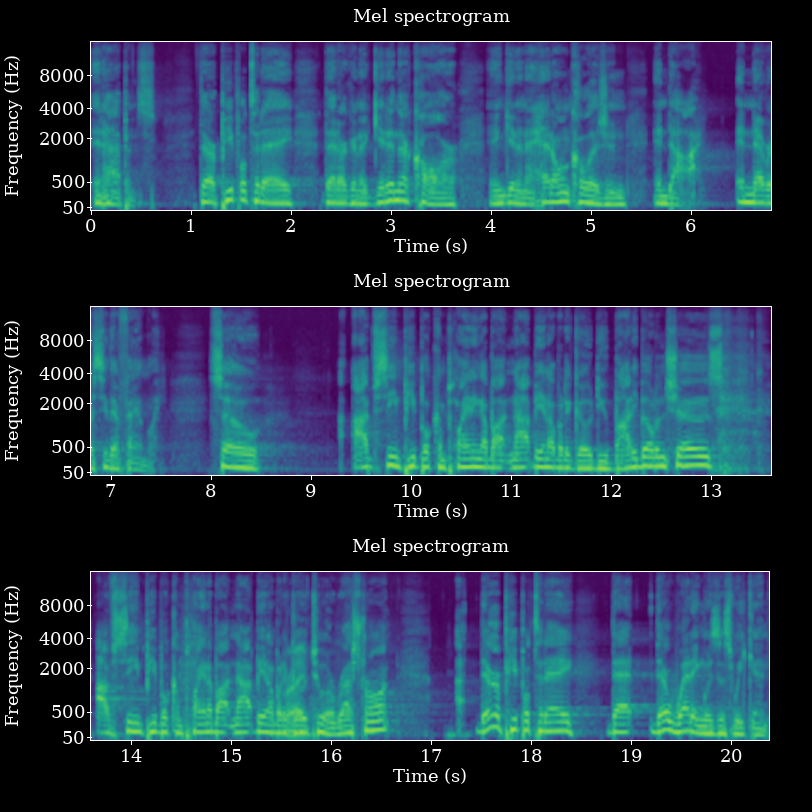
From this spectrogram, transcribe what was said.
It happens. There are people today that are going to get in their car and get in a head-on collision and die and never see their family. So I've seen people complaining about not being able to go do bodybuilding shows. I've seen people complain about not being able to go to a restaurant. There are people today that their wedding was this weekend.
